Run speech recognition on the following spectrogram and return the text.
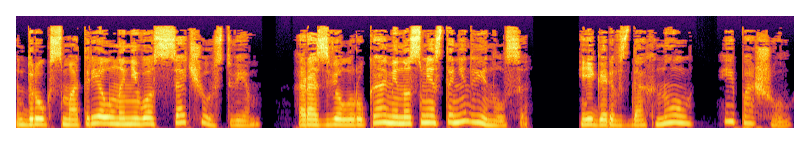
Друг смотрел на него с сочувствием развел руками, но с места не двинулся. Игорь вздохнул и пошел.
